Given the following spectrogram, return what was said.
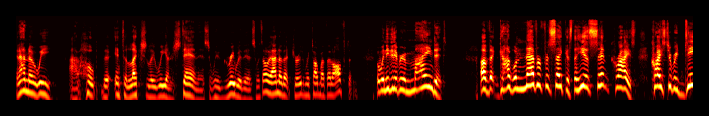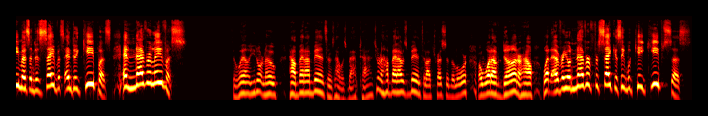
And I know we, I hope that intellectually we understand this and we agree with this. And we say, oh, yeah, I know that truth, and we talk about that often. But we need to be reminded of that God will never forsake us, that He has sent Christ, Christ to redeem us and to save us and to keep us and never leave us. So, well, you don't know how bad I've been since I was baptized. You don't know how bad I was been until I trusted the Lord, or what I've done, or how whatever. He'll never forsake us. He, he keeps us.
